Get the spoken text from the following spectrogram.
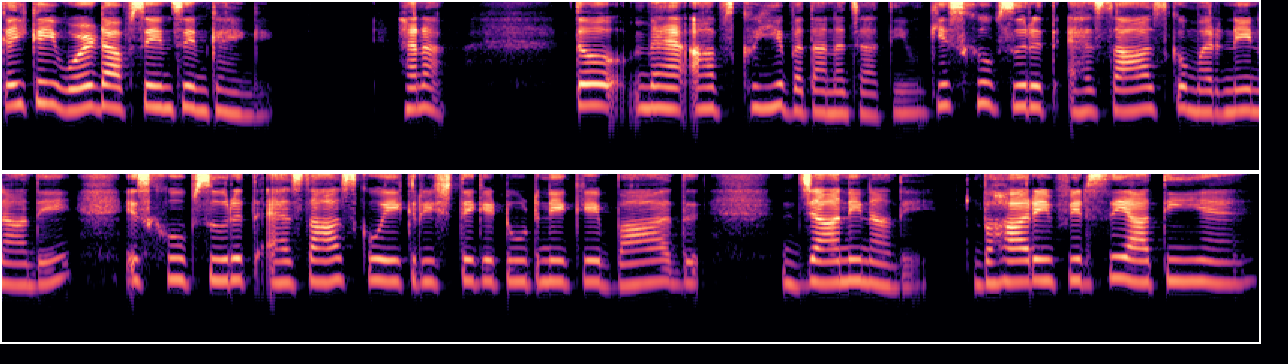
कई कई वर्ड आप सेम सेम कहेंगे। है ना? तो मैं आपको ये बताना चाहती हूँ कि इस खूबसूरत एहसास को मरने ना दें। इस खूबसूरत एहसास को एक रिश्ते के टूटने के बाद जाने ना दें। बहारें फिर से आती हैं,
